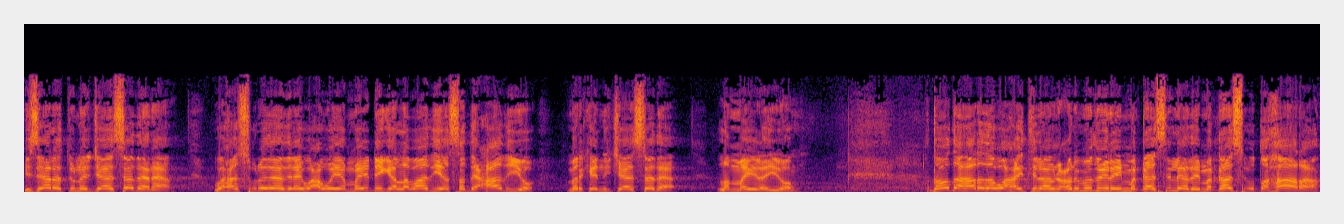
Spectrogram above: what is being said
Isaalatu najaasadana waxa suuradeeda ilahay waxa weeye maydhiga labaad iyo saddexaad iyo marka nijaasada la maydhayo haddaba dahaarada waxay tilmaameen culimmadu inay maqaasid leedahay maqaasidu tahaara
